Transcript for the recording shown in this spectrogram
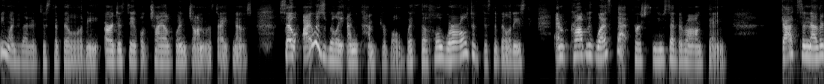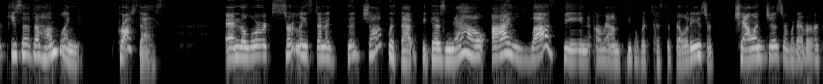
anyone who had a disability or a disabled child when John was diagnosed. So I was really uncomfortable with the whole world of disabilities and probably was that person who said the wrong thing. That's another piece of the humbling process. And the Lord certainly has done a good job with that because now I love being around people with disabilities or challenges or whatever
